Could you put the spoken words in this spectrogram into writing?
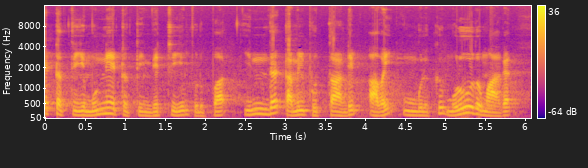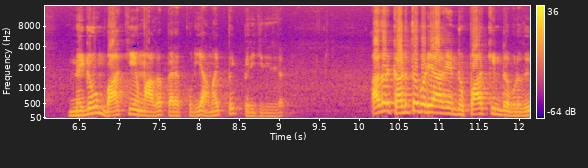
ஏற்றத்தையும் முன்னேற்றத்தையும் வெற்றியும் கொடுப்பார். இந்த தமிழ் புத்தாண்டில் அவை உங்களுக்கு முழுவதுமாக மிகவும் பாக்கியமாக பெறக்கூடிய அமைப்பை பெறுகிறீர்கள். அதற்கு அடுத்தபடியாக என்று பார்க்கின்ற பொழுது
